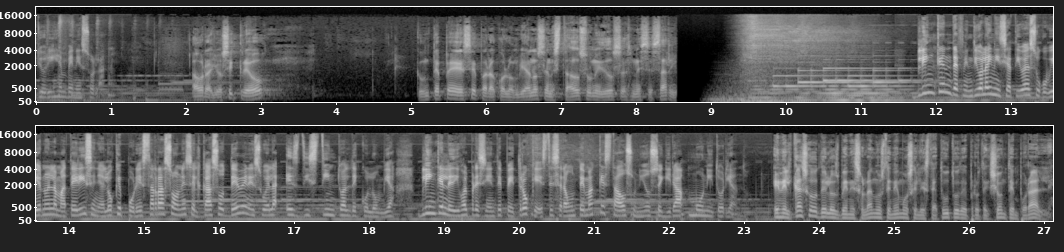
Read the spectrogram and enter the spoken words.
de origen venezolano. Ahora, yo sí creo que un TPS para colombianos en Estados Unidos es necesario. Blinken defendió la iniciativa de su gobierno en la materia y señaló que por estas razones el caso de Venezuela es distinto al de Colombia. Blinken le dijo al presidente Petro que este será un tema que Estados Unidos seguirá monitoreando. En el caso de los venezolanos tenemos el Estatuto de Protección Temporal,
